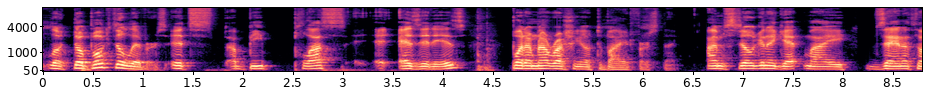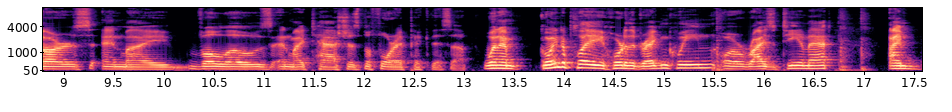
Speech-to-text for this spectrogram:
Look, the book delivers. It's a B plus as it is, but I'm not rushing out to buy it first thing. I'm still gonna get my Xanathars and my Volos and my Tashes before I pick this up. When I'm going to play Hoard of the Dragon Queen or Rise of Tiamat, I'm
